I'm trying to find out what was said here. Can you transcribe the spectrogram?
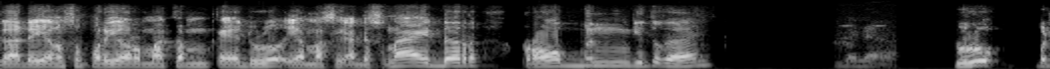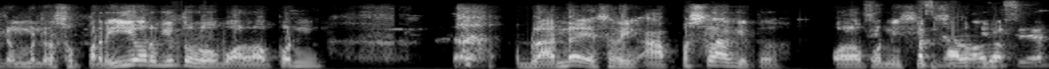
Nggak ada yang superior macam kayak dulu. Ya masih ada Snyder, Robin gitu kan. Benar. Dulu bener-bener superior gitu loh. Walaupun Belanda ya sering apes lah gitu. Walaupun isi lolos ya.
